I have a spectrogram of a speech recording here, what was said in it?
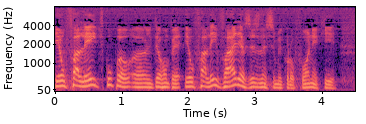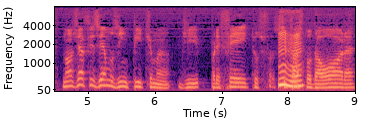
eu falei, desculpa uh, interromper, eu falei várias vezes nesse microfone aqui. Nós já fizemos impeachment de prefeitos, se uhum. faz toda hora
